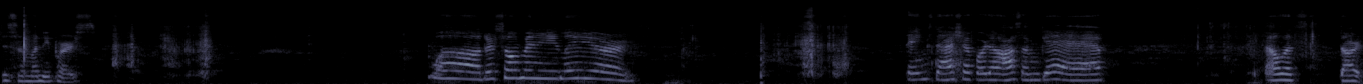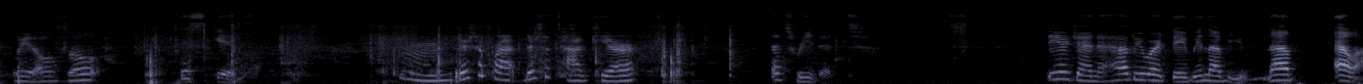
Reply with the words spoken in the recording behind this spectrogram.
this is a money purse. Wow, there's so many layers. Thanks, Dasha, for the awesome gift. Now let's start with also this gift. Hmm, there's a there's a tag here. Let's read it. Dear Janna, happy birthday. We love you. Love, Ella.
